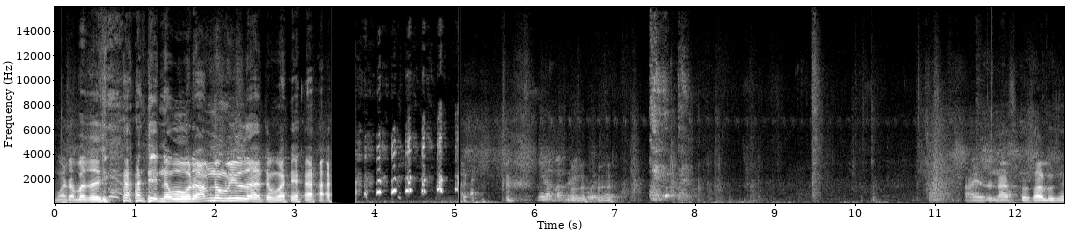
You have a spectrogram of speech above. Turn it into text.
મોટા બધા આજે નવું ઓર આમનો વ્યૂ થાય તમારે. આ તો નાસ્તો ચાલુ છે.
